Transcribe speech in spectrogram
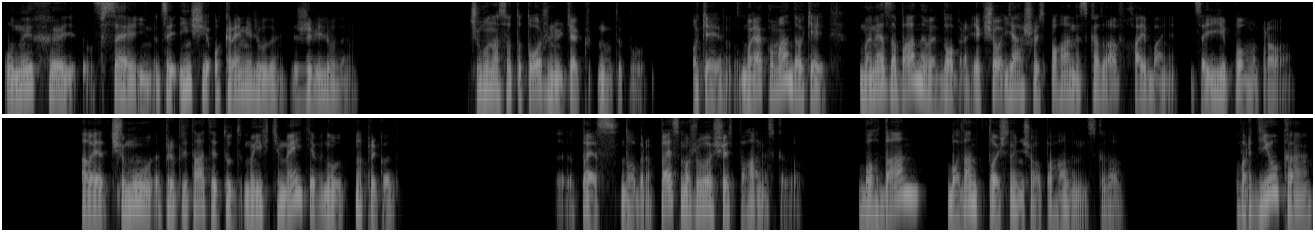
у них е, все. Це інші окремі люди, живі люди. Чому нас ототожнюють, як, ну, типу, окей, моя команда, окей, мене забанили, добре. Якщо я щось погане сказав, хай банять. Це її повне право. Але чому приплітати тут моїх тімейтів, ну, наприклад, е, Пес, добре, Пес, можливо, щось погане сказав. Богдан, Богдан точно нічого поганого не сказав. Варділка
